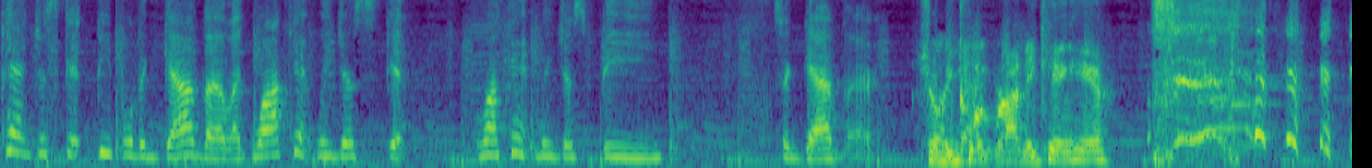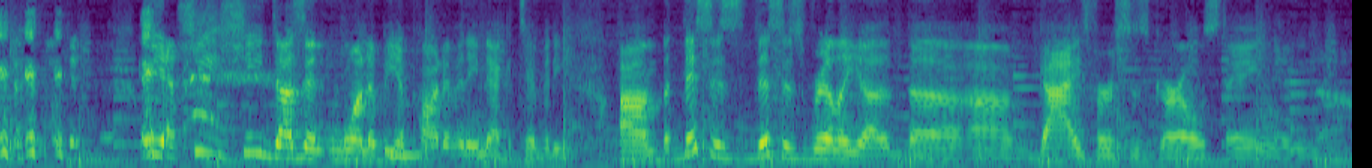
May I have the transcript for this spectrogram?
can't just get people together like why can't we just get why can't we just be together Should we quote Rodney King here? But yeah, she she doesn't want to be a part of any negativity. Um, but this is this is really uh the um, guys versus girls thing, and um,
